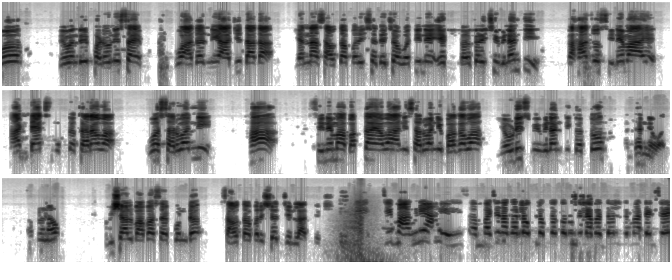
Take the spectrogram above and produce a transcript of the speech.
व देवेंद्र फडणवीस साहेब व आदरणीय अजितदादा यांना सावता परिषदेच्या वतीने एक कळकळीची विनंती का हा जो सिनेमा आहे हा टॅक्स मुक्त करावा व सर्वांनी हा सिनेमा बघता यावा आणि सर्वांनी बघावा एवढीच मी विनंती करतो. धन्यवाद. आपलं नाव? विशाल बाबासाहेब कुंड. सावता परिषद जिल्हा अध्यक्ष जी मागणी आहे ही संभाजीनगरला उपलब्ध करून दिल्याबद्दल निर्मात्यांचे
